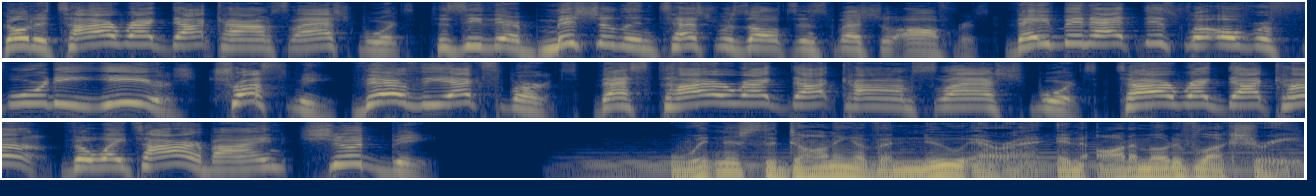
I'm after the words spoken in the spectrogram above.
Go to TireRack.com slash sports to see their Michelin test results and special offers. They've been at this for over 40 years. Trust me, they're the experts. That's TireRack.com slash sports. TireRack.com, the way tire buying should be. Witness the dawning of a new era in automotive luxury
